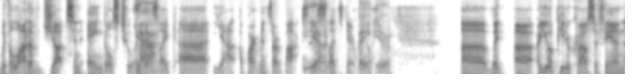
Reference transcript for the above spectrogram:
With a lot of juts and angles to it. Yeah. It's like, uh, yeah, apartments are boxes. Yeah. Let's get real thank here. you. Uh, but uh, are you a Peter Krause fan?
